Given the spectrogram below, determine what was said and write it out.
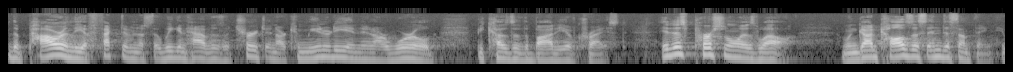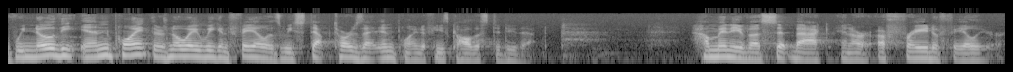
the power and the effectiveness that we can have as a church in our community and in our world because of the body of Christ. It is personal as well. When God calls us into something, if we know the end point, there's no way we can fail as we step towards that end point if He's called us to do that. How many of us sit back and are afraid of failure?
